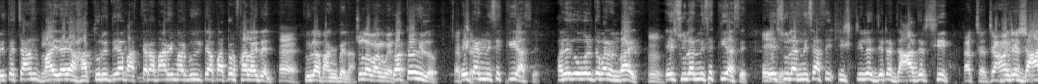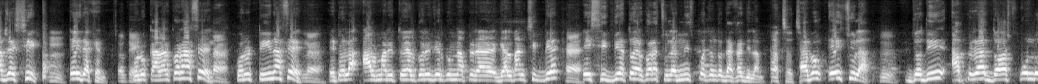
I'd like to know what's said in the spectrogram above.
নিতে চান বাইরে হাতুড়ি দিয়ে বাচ্চারা বাড়ি মারবো ইটা পাথর ফালাইবেন হ্যাঁ। চুলা ভাঙবে না। চুলা ভাঙবে কত হইল? আচ্ছা। এটার নিচে কি আছে? অনেকে বলতে পারেন ভাই এই চুলার নিচে কি আছে? এই চুলার নিচে আছে স্টিলের যেটা জাহাজের শিক। আচ্ছা জাহাজের শিক। এই দেখেন. কোন কালার করা আছে। কোন টিন আছে? এটা হলো আলমারি তৈরি করে যেরকম আপনার গ্যালবান শিক দিয়ে হ্যাঁ। এই শিক দিয়ে তৈরি করা চুলার নিচ পর্যন্ত দেখা দিলাম। আচ্ছা আচ্ছা। এবং এই চুলা যদি আপনারা দশ পনেরো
